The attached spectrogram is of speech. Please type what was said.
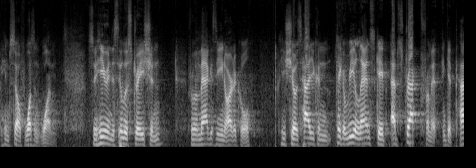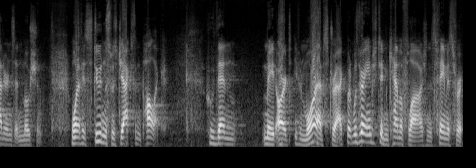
he himself wasn't one. So, here in this illustration from a magazine article, he shows how you can take a real landscape, abstract from it, and get patterns and motion. One of his students was Jackson Pollock, who then made art even more abstract, but was very interested in camouflage and is famous for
